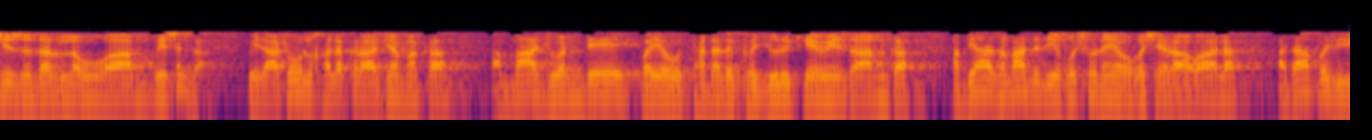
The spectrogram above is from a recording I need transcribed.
چې زدر لوام وسنګا ودا ټول خلق را جمع کا اما ژوندې په یو تند کجور کې ویزان کا بیا زما د دې غشو نه او غشه راواله ادا په دې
